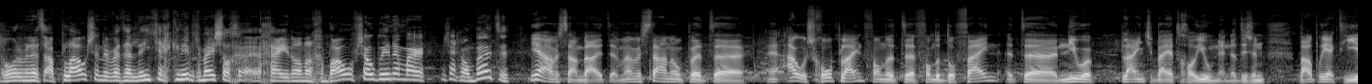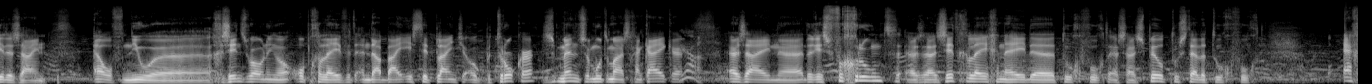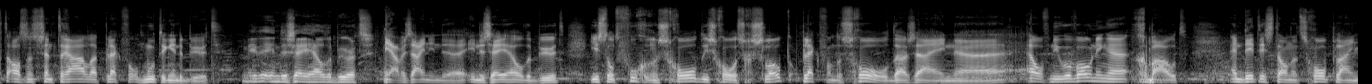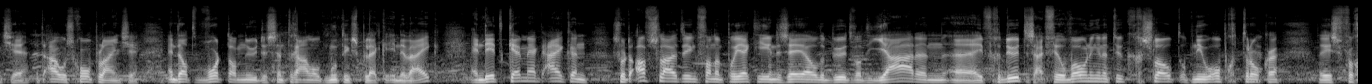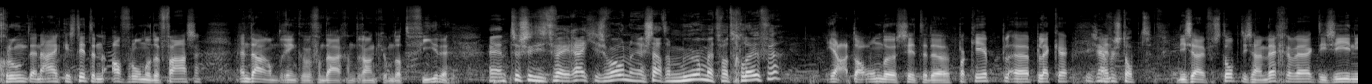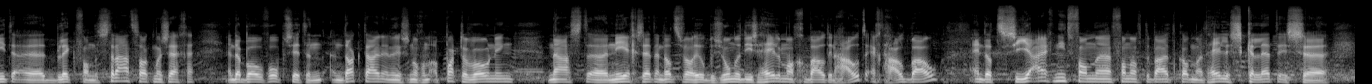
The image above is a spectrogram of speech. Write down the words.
hoorden we net applaus en er werd een lintje geknipt. Meestal ga je dan een gebouw of zo binnen, maar we zijn gewoon buiten. Ja, we staan buiten. Maar we staan op het eh, eh, oude schoolplein van, het, eh, van de Dolfijn. Het nieuwe pleintje bij het Galjoen. En dat is een bouwproject hier. Er zijn elf nieuwe gezinswoningen opgeleverd. En daarbij is dit pleintje ook betrokken. Dus mensen moeten maar eens gaan kijken. Ja. Er, zijn, er is vergroend, er zijn zitgelegenheden toegevoegd, er zijn speeltoestellen toegevoegd. Echt als een centrale plek voor ontmoeting in de buurt. Midden in de Zeeheldenbuurt. Ja, we zijn in de, in de Zeeheldenbuurt. Hier stond vroeger een school. Die school is gesloopt. Op plek van de school, daar zijn eh, elf nieuwe woningen gebouwd. En dit is dan het schoolpleintje, het oude schoolpleintje. En dat wordt dan nu de centrale ontmoetingsplek in de wijk. En dit kenmerkt eigenlijk een soort afsluiting van een project hier in de Zeeheldenbuurt... wat jaren eh, heeft geduurd. Er zijn veel woningen natuurlijk gesloopt, opnieuw opgetrokken. Er is vergroend en eigenlijk is dit een afrondende fase. En daarom drinken we vandaag een drankje om dat te vieren. En tussen die twee rijtjes woningen staat een muur met wat gleuven. Ja, daaronder zitten de parkeerplekken. Die zijn En verstopt. Die zijn verstopt, die zijn weggewerkt, die zie je niet. eh, het blik van de straat, zal ik maar zeggen. En daarbovenop zit een, een daktuin en er is nog een aparte woning naast eh, neergezet. En dat is wel heel bijzonder. Die is helemaal gebouwd in hout, echt houtbouw. En dat zie je eigenlijk niet van, eh, vanaf de buitenkant, maar het hele skelet is,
